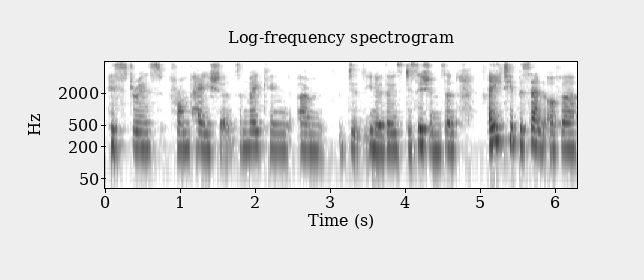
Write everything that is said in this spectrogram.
histories from patients and making um, you know those decisions and 80% of a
